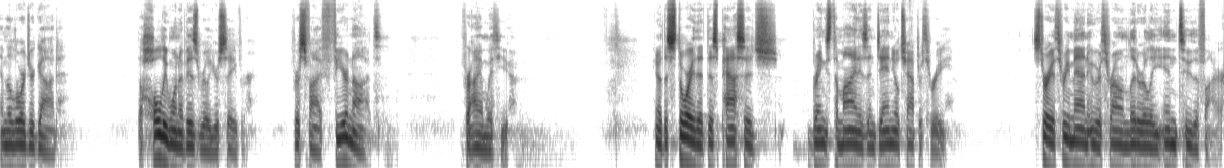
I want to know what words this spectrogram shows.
am the Lord your God, the Holy One of Israel, your Savior. Verse 5 Fear not, for I am with you. You know, the story that this passage brings to mind is in Daniel chapter 3. Story of three men who were thrown literally into the fire.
